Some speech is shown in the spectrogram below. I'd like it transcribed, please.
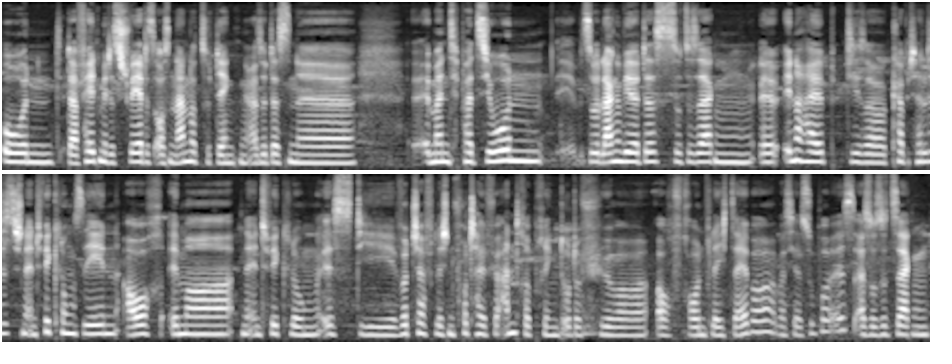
Und da fällt mir das schwer, das auseinanderzudenken. Also dass eine Emanzipation, solange wir das sozusagen äh, innerhalb dieser kapitalistischen Entwicklung sehen, auch immer eine Entwicklung ist, die wirtschaftlichen Vorteil für andere bringt oder für auch Frauen vielleicht selber, was ja super ist. Also sozusagen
